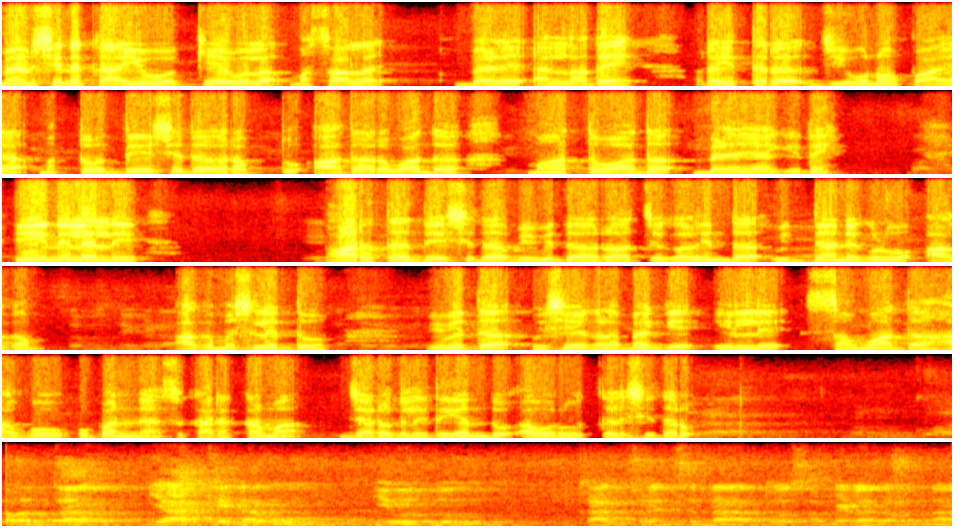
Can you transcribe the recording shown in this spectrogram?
ಮೆಣಸಿನಕಾಯಿಯು ಕೇವಲ ಮಸಾಲೆ ಬೆಳೆ ಅಲ್ಲದೆ ರೈತರ ಜೀವನೋಪಾಯ ಮತ್ತು ದೇಶದ ರಫ್ತು ಆಧಾರವಾದ ಮಹತ್ವವಾದ ಬೆಳೆಯಾಗಿದೆ. ಈ ಹಿನ್ನೆಲೆಯಲ್ಲಿ ಭಾರತ ದೇಶದ ವಿವಿಧ ರಾಜ್ಯಗಳಿಂದ ವಿಜ್ಞಾನಿಗಳು ಆಗಮ್, ಆಗಮಿಸಲಿದ್ದು, ವಿವಿಧ ವಿಷಯಗಳ ಬಗ್ಗೆ ಇಲ್ಲಿ ಸಂವಾದ ಹಾಗೂ ಉಪನ್ಯಾಸ ಕಾರ್ಯಕ್ರಮ ಜರುಗಲಿದೆ ಎಂದು ಅವರು ತಿಳಿಸಿದರು. ಯಾಕೆ ನಾವು ಈ ಒಂದು ಕಾನ್ಫರೆನ್ಸನ್ನು ಅಥವಾ ಸಮ್ಮೇಳನವನ್ನು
